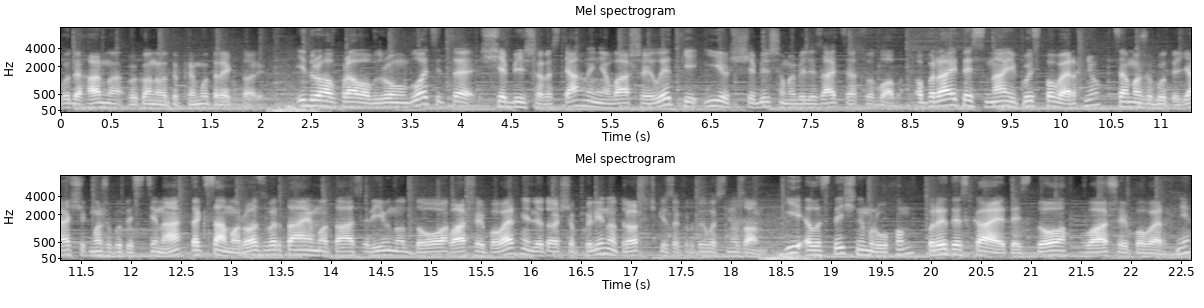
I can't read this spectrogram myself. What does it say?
буде гарно виконувати пряму траєкторію. І друга вправа в другому блоці це ще більше розтягнення вашої литки і ще більша мобілізація суглоба. Опирайтесь на якусь поверхню. Це може бути ящик, може бути стіна. Так само розвертаємо таз рівно до вашої поверхні для того, щоб коліно трошечки закрутилось назовні. І еластичним рухом притискаєтесь до вашої поверхні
